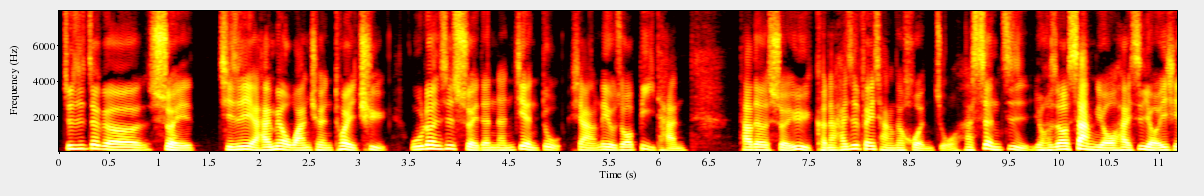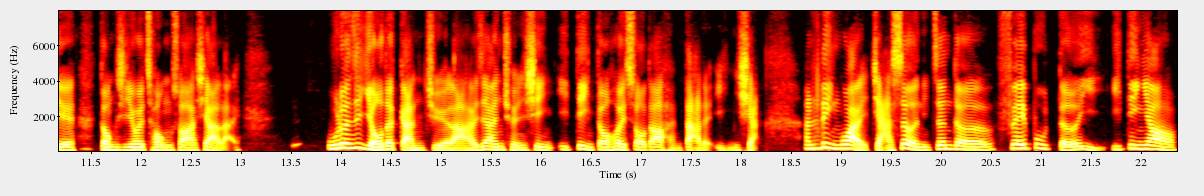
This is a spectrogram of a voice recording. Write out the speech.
就是这个水其实也还没有完全退去，无论是水的能见度，像例如说碧潭，它的水域可能还是非常的浑浊，它甚至有时候上游还是有一些东西会冲刷下来，无论是游的感觉啦，还是安全性，一定都会受到很大的影响。那另外，假设你真的非不得已一定要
